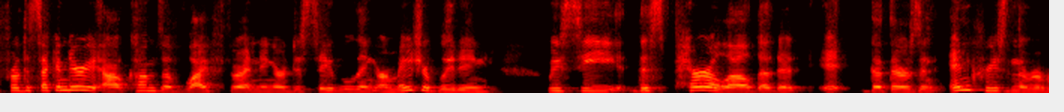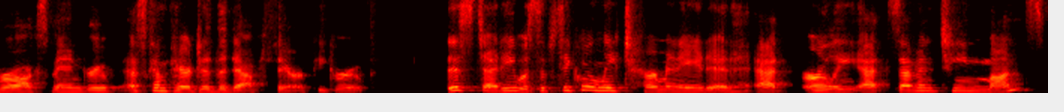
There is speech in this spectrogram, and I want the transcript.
for the secondary outcomes of life-threatening or disabling or major bleeding, we see this parallel that, it, it, that there's an increase in the rivaroxaban group as compared to the DAP therapy group. This study was subsequently terminated at early at 17 months,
